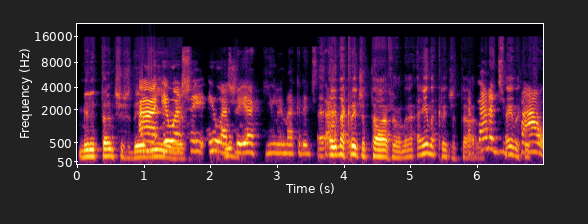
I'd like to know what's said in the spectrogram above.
militantes dele. Ah, eu achei, eu achei aquilo inacreditável. É, inacreditável, né? É inacreditável. A cara de é pau,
